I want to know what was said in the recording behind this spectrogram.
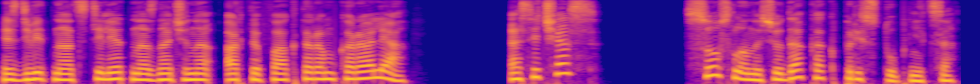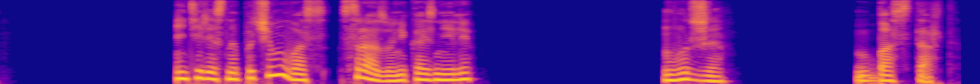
с 19 лет назначена артефактором короля, а сейчас сослана сюда как преступница. Интересно, почему вас сразу не казнили? Вот же бастард.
